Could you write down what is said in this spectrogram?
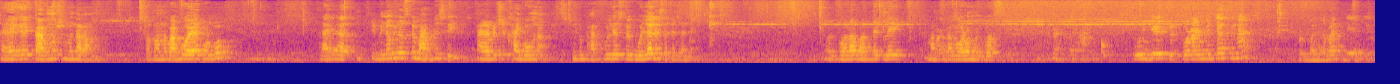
হ্যাঁ কাগজের সময় দাঁড়ানো তখন বাবু আয়া করব। রাইয়া টিফিনে বসে আজকে ভাত দিছি। আর বেশি খাইবও না। কিন্তু ভাতগুলি আজকে গইলা গেছে কে জানে গলা ভাত দেখলেই মাথাটা গরম হইব আজকে। ওই যে কড়াইয়ের মধ্যে আছে না ওর ভাজা ভাত দিয়ে দিও।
